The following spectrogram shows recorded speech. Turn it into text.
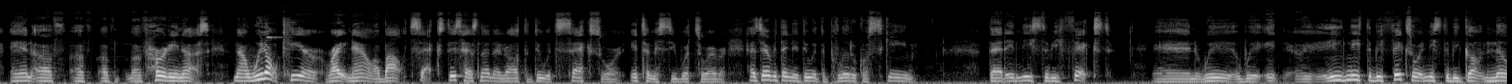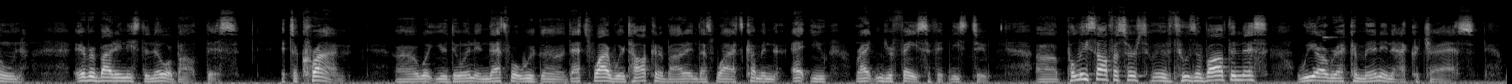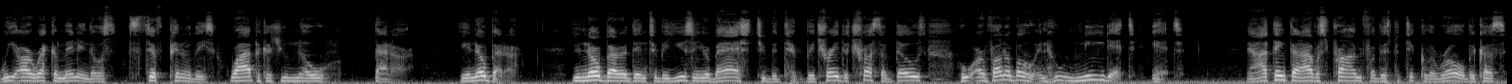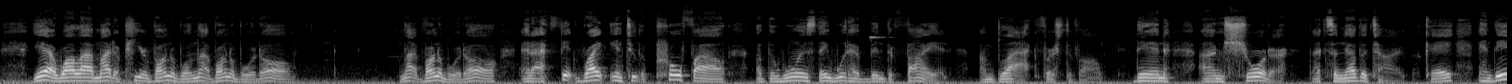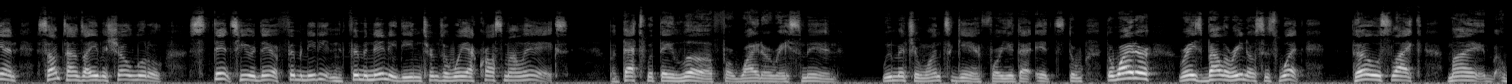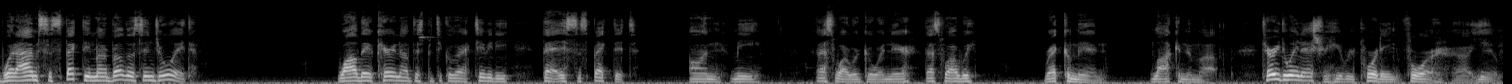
and of, of, of, of, hurting us. Now, we don't care right now about sex. This has nothing at all to do with sex or intimacy whatsoever. It has everything to do with the political scheme that it needs to be fixed. And we, we it, it needs to be fixed or it needs to be known. Everybody needs to know about this. It's a crime. Uh, what you're doing, and that's what we're going. That's why we're talking about it, and that's why it's coming at you right in your face if it needs to. Uh, police officers who's involved in this, we are recommending Alcatraz. We are recommending those stiff penalties. Why? Because you know better. You know better. You know better than to be using your badge to betray the trust of those who are vulnerable and who needed it. Now, I think that I was primed for this particular role because, yeah, while I might appear vulnerable, I'm not vulnerable at all. I'm not vulnerable at all. And I fit right into the profile of the ones they would have been defying. I'm black, first of all. Then I'm shorter. That's another time, okay? And then sometimes I even show little stints here or there of femininity and femininity in terms of way I cross my legs. But that's what they love for whiter race men we mentioned once again for you that it's the the whiter race ballerinos is what those like my what I'm suspecting my brothers enjoyed while they're carrying out this particular activity that is suspected on me. That's why we're going there. That's why we recommend locking them up. Terry Dwayne Asher here reporting for uh, you.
